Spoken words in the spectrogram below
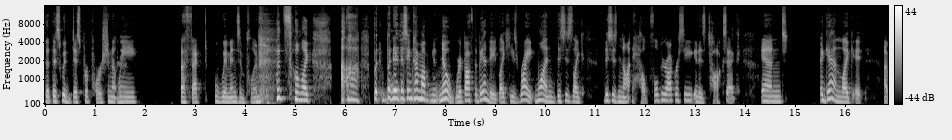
that this would disproportionately affect women's employment. so I'm like, ah, but but at the same time, I'm no rip off the band-aid. Like he's right. One, this is like this is not helpful bureaucracy. It is toxic. And again, like it, uh,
